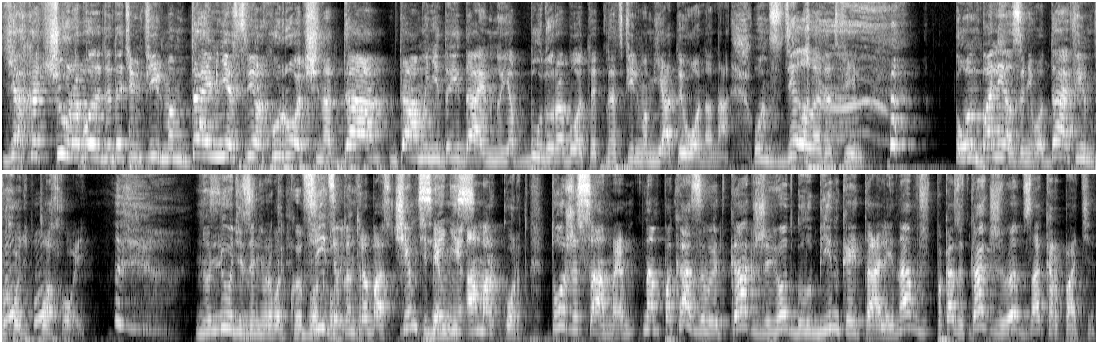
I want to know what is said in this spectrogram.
я хочу работать над этим фильмом, дай мне сверхурочно, да, да, мы не доедаем, но я буду работать над фильмом «Я, ты, он, она». Он сделал этот фильм, он болел за него, да, фильм выходит плохой. Но люди за ним работают. Плохой? контрабас. Чем тебе не 70. Амаркорд? То же самое. Нам показывают, как живет глубинка Италии. Нам показывают, как живет Закарпатье.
